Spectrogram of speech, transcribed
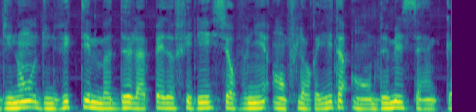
du nom d'une victime de la pédophilie survenue en Floride en 2005.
